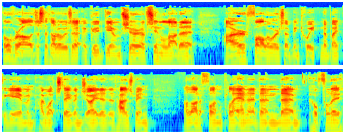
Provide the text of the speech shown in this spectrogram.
overall, just I thought it was a, a good game. I'm sure I've seen a lot of our followers have been tweeting about the game and how much they've enjoyed it. It has been a lot of fun playing it, and um, hopefully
